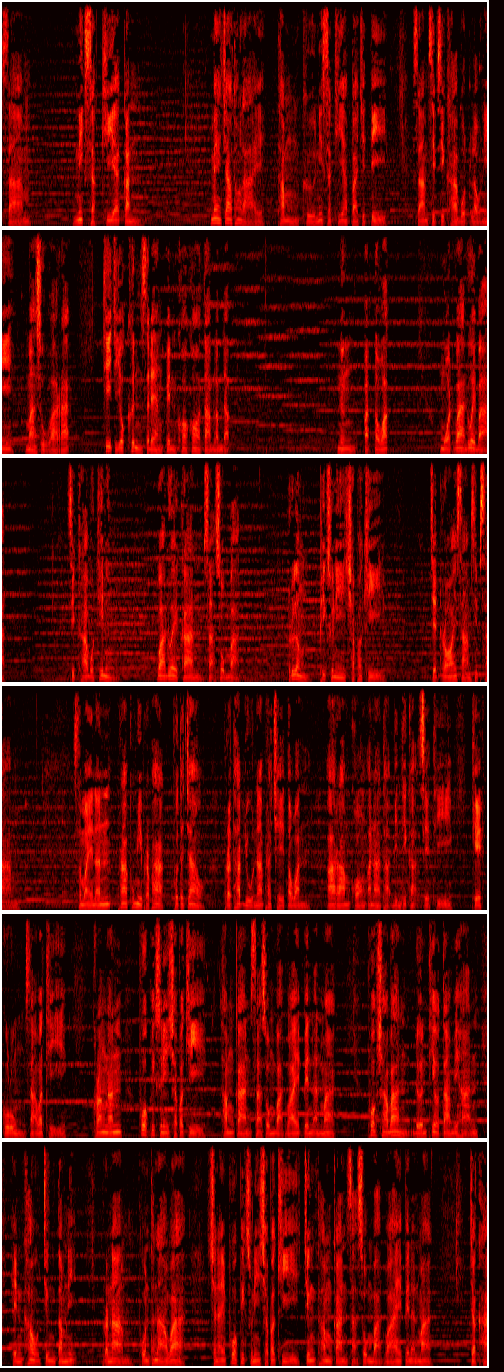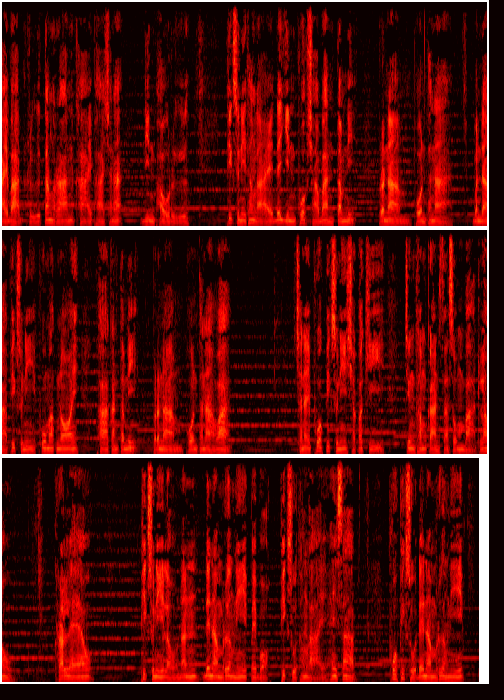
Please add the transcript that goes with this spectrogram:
3. นิสักคียกัน แม่เจ้าทั้งหลายทำคือนิสักคียปาจิตตี30 สิกขาบทเหล่านี้มาสู่วาระ ที่จะยกขึ้นแสดงเป็นข้อข้อตามลำดับ 1. ปัตตวักหมวดว่าด้วยบาท สิกขาบทที่หนึ่งว่าด้วยการสะสมบาท เรื่องภิกษุณีฉัพคี 733 สมัยนั้นพระผู้มีพระภาคพุทธเจ้า ประทับอยู่ณพระเชตวัน อารามของอนาถบินทิกะเศรษฐี เขตกรุงสาวัตถี ครั้งนั้นพวกภิกษุณีฉัพคีทำการสะสมบาทไว้เป็นอันมาก พวกชาวบ้านเดินเที่ยวตามวิหารเห็นเข้าจึงตำหนิ ประนามโพลทนาว่าฉนัยพวกภิกษุณีฉัพคีจึงทำการสะสมบาทไว้เป็นอันมาก จะขายบาทหรือตั้งร้านขายภาชนะ ดินเผาหรือ ภิกษุณีทั้งหลายได้ยินพวกชาวบ้านตำหนิ ประนาม โพลทนา บรรดาภิกษุณีผู้มากน้อย พากันตำหนิ ประนาม โพลทนาว่าฉนัยพวกภิกษุณีฉัพคีจึงทำการสะสมบาทเล่า ครั้นแล้ว ภิกษุณีเหล่านั้นได้นำเรื่องนี้ไปบอกภิกษุทั้งหลายให้ทราบ พวกภิกษุได้นำเรื่องนี้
